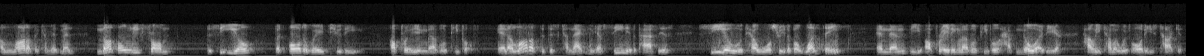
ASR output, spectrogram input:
a lot of the commitment, not only from the CEO, but all the way to the operating level people. And a lot of the disconnect we have seen in the past is CEO will tell Wall Street about one thing, and then the operating level people have no idea how he come up with all these targets.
